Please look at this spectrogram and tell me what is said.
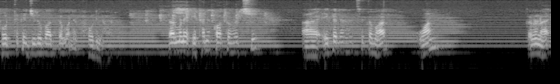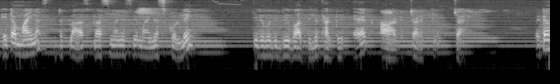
ফোর থেকে জিরো বাদ দেওয়া মানে ফোরই হয়। তার মানে এখানে কত হচ্ছে? এখানে হচ্ছে তোমার ওয়ান কেননা এটা মাইনাস এটা প্লাস প্লাস মাইনাসে মাইনাস করলে মধ্যে দুই বাদ দিলে থাকবে এক, আট, চার, একটি, চার। এটা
